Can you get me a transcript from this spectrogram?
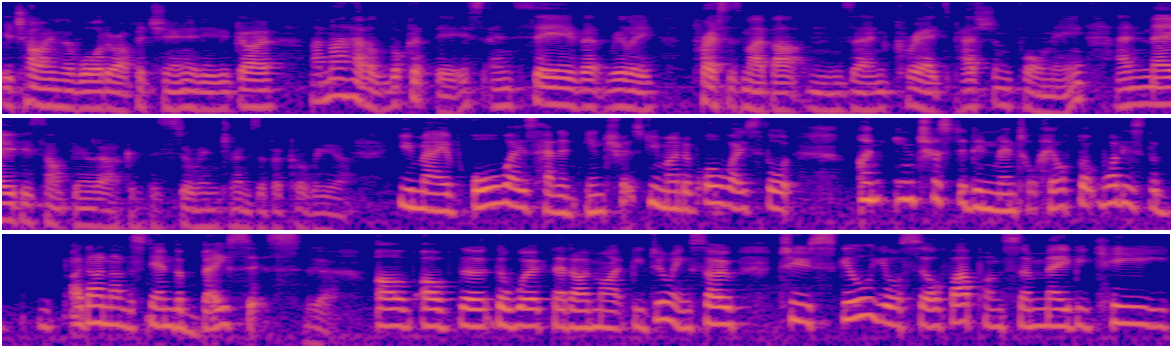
your toe in the water opportunity to go, I might have a look at this and see if it really presses my buttons and creates passion for me and maybe something that I can pursue in terms of a career. You may have always had an interest. You might have always thought, I'm interested in mental health, but what is the, I don't understand the basis Yeah. of, of the, the work that I might be doing. So to skill yourself up on some maybe key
